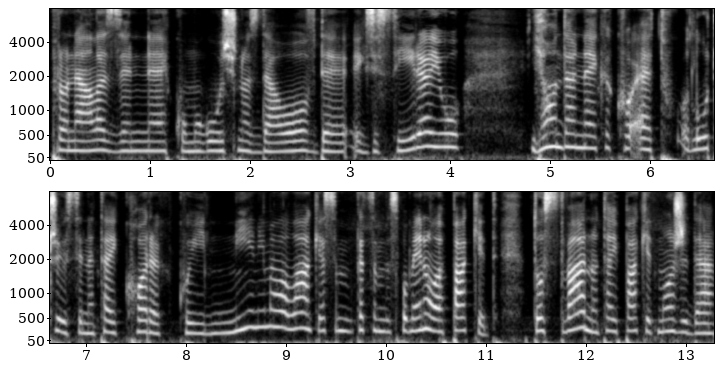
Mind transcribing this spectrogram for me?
pronalaze neku mogućnost da ovde egzistiraju I onda nekako, eto, odlučuju se na taj korak koji nije ni malo lak. Ja sam, kad sam spomenula paket, to stvarno, taj paket može da,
